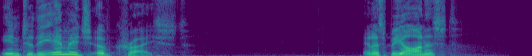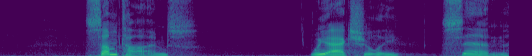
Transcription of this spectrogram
into the image of Christ. And let's be honest, sometimes we actually sin.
